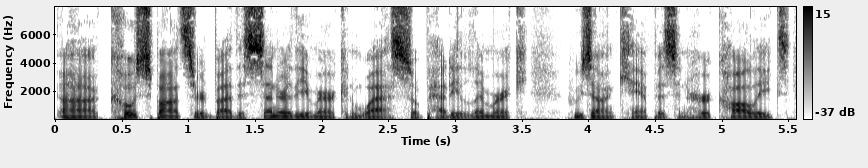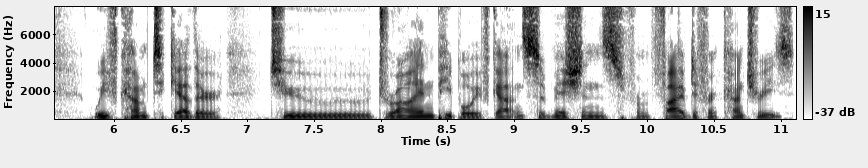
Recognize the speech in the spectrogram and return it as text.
uh, co-sponsored by the Center of the American West. So Patty Limerick, who's on campus, and her colleagues, we've come together to draw in people. We've gotten submissions from five different countries,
